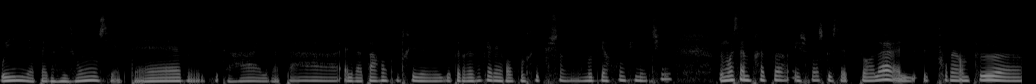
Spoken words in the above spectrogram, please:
oui mais il n'y a pas de raison si elle t'aime euh, etc elle va pas elle va pas rencontrer il n'y a pas de raison qu'elle ait rencontré plus un autre garçon qu'une autre fille. Mais moi ça me ferait peur. Et je pense que cette peur là elle, elle pourrait un peu euh,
